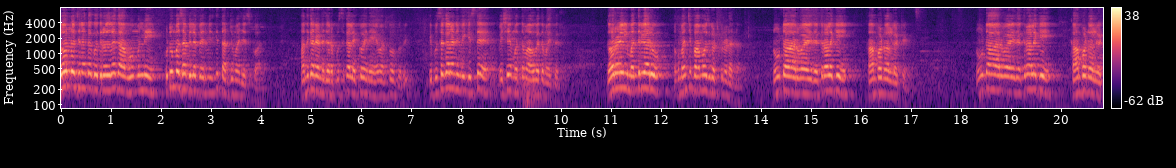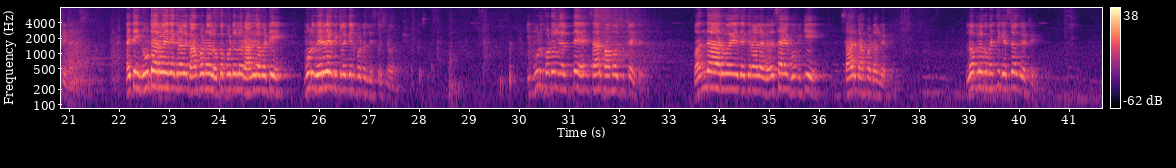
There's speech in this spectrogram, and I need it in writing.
లోన్లు వచ్చినాక కొద్ది రోజులకు ఆ భూముల్ని కుటుంబ సభ్యుల పేరు మీదకి తర్జుమా చేసుకోవాలి. అందుకనండి జర పుస్తకాలు ఎక్కువైనాయి ఏమనుకోకూరి ఈ పుస్తకాలన్నీ మీకు ఇస్తే విషయం మొత్తం అవగతం అవుతుంది గౌరవనీయులు మంత్రి గారు ఒక మంచి ఫామ్ హౌస్ కట్టుకున్నాడు అన్న నూట అరవై ఐదు ఎకరాలకి కాంపౌండ్ వాల్ కట్టిండు. నూట అరవై ఐదు ఎకరాలకి కాంపౌండ్ వాల్ కట్టిండు అయితే ఈ నూట అరవై ఐదు ఎకరాల కాంపౌండ్ వాల్ ఒక ఫోటోలో రాదు కాబట్టి మూడు వేరువేరు దిక్కులకి వెళ్ళి ఫోటోలు తీసుకొచ్చిన వాళ్ళు మూడు ఫోటోలు కలిపితే సార్ ఫామ్ హౌస్ అవుతుంది వంద అరవై ఐదు ఎకరాల వ్యవసాయ భూమికి సార్ కాంపౌండ్ వాల్ కట్టింది. లోపల ఒక మంచి గెస్ట్ హౌస్ కట్టింది.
